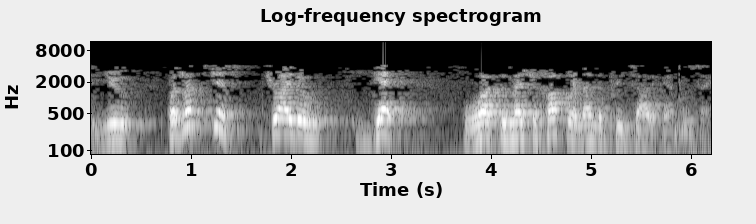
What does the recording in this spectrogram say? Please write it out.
to you. But let's just try to get what the Meshech and then the Tzaddik have to say.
